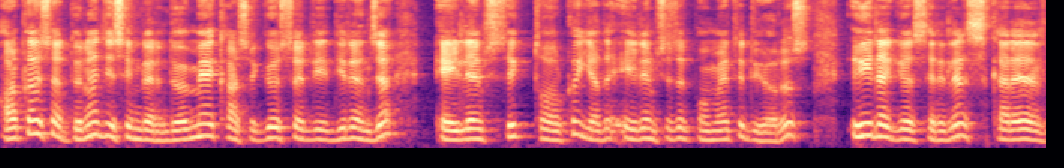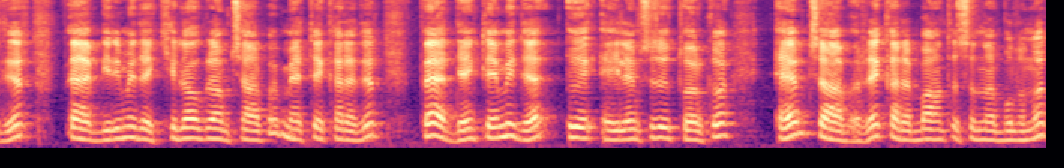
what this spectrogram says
Arkadaşlar dönen cisimlerin dönmeye karşı gösterdiği dirence eylemsizlik torku ya da eylemsizlik momenti diyoruz. I ile gösterilir skareldir ve birimi de kilogram çarpı metrekaredir ve denklemi de I eylemsizlik torku M çarpı R kare bağıntısında bulunur.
